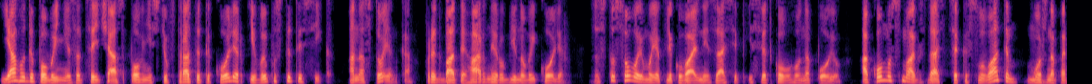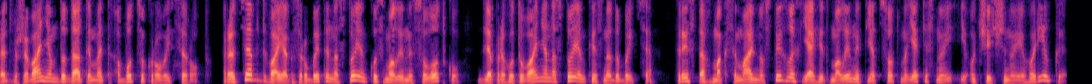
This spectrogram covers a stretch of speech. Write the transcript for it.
Ягоди повинні за цей час повністю втратити колір і випустити сік, а настоянка придбати гарний рубіновий колір. Застосовуємо як лікувальний засіб і святкового напою. А кому смак здасться кислуватим, можна перед вживанням додати мед або цукровий сироп. Рецепт 2. Як зробити настоянку з малини солодку. Для приготування настоянки знадобиться 300 г максимально стиглих ягід малини 500 м якісної і очищеної горілки,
